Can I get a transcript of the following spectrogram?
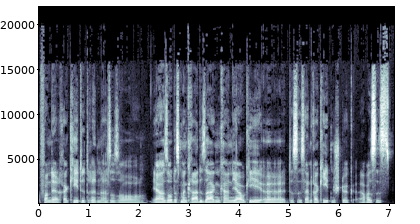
von der Rakete drin. Also so, ja, so, dass man gerade sagen kann, ja, okay, äh, das ist ein Raketenstück, aber es ist,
